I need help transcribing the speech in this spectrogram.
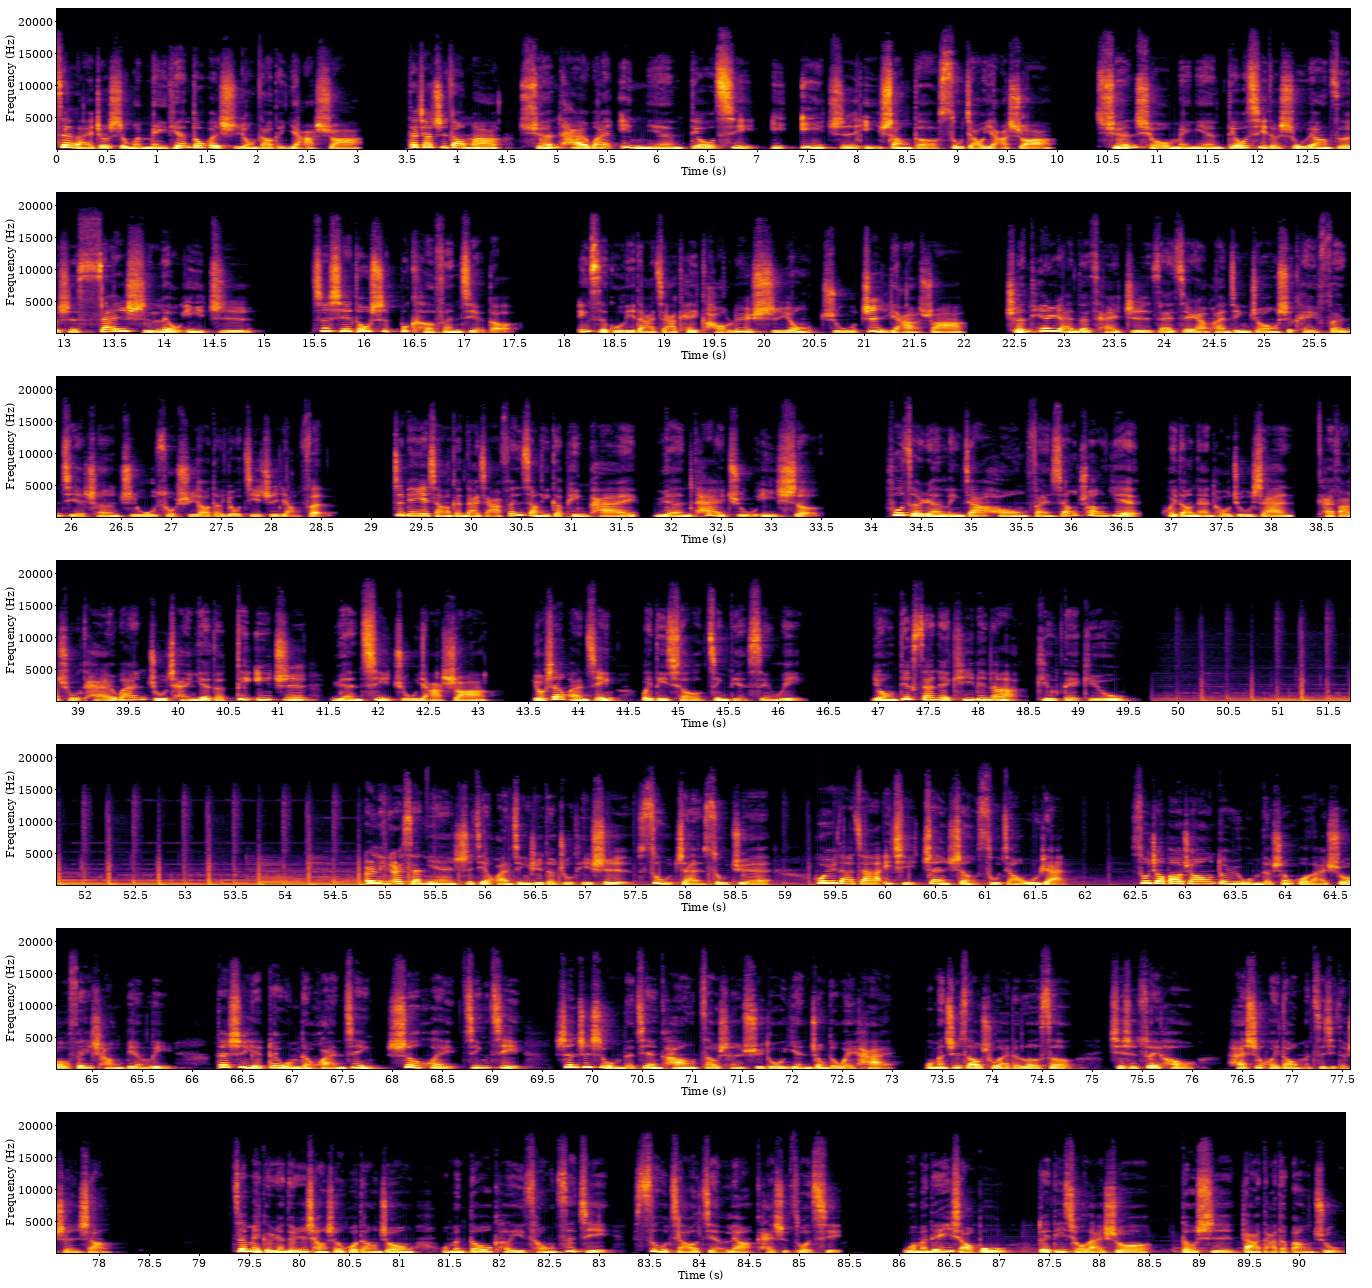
再来就是我们每天都会使用到的牙刷，大家知道吗？全台湾一年丢弃一亿支以上的塑胶牙刷。全球每年丢弃的数量则是三十六亿支，这些都是不可分解的。因此，鼓励大家可以考虑使用竹制牙刷，纯天然的材质，在自然环境中是可以分解成植物所需要的有机质养分。这边也想要跟大家分享一个品牌——元泰竹艺社，负责人林家宏返乡创业，回到南投竹山。开发出台湾竹产业的第一支元气竹牙刷，友善环境，为地球尽点心力，用第三的气瓶啊救地球。二零二三年世界环境日的主题是速战速决，呼吁大家一起战胜塑胶污染。塑胶包装对于我们的生活来说非常便利。但是也对我们的环境、社会、经济，甚至是我们的健康造成许多严重的危害。我们制造出来的垃圾，其实最后还是回到我们自己的身上。在每个人的日常生活当中，我们都可以从自己塑胶减量开始做起。我们的一小步，对地球来说都是大大的帮助。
